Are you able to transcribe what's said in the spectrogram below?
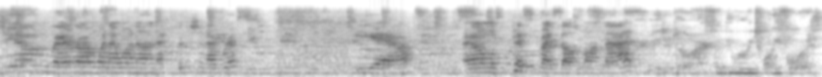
June, right around when I went on Expedition Everest. Yeah, I almost pissed myself on that. February 24th.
